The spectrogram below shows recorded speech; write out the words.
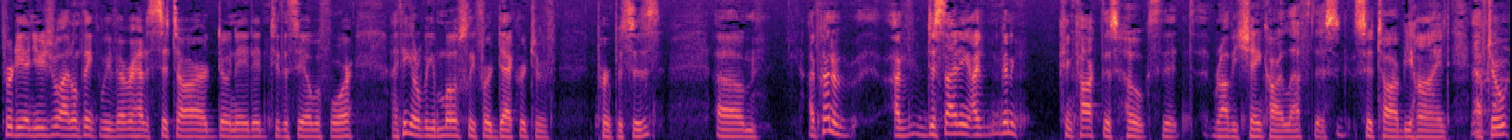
pretty unusual. I don't think we've ever had a sitar donated to the sale before. I think it'll be mostly for decorative purposes. Um, I've kind of, I'm deciding, I'm going to concoct this hoax that Ravi Shankar left this sitar behind after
